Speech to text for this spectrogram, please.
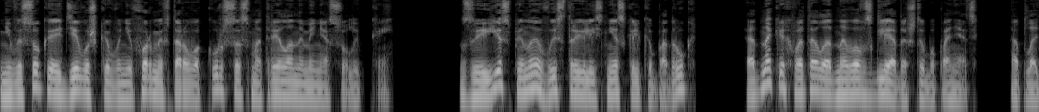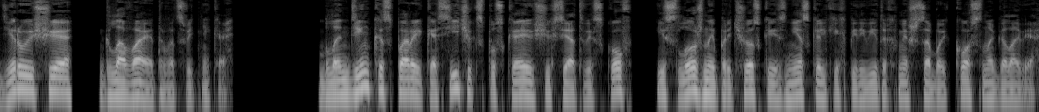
Невысокая девушка в униформе второго курса смотрела на меня с улыбкой. За ее спиной выстроились несколько подруг, однако хватало одного взгляда, чтобы понять, аплодирующая — глава этого цветника. Блондинка с парой косичек, спускающихся от висков, и сложной прической из нескольких перевитых меж собой кос на голове.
